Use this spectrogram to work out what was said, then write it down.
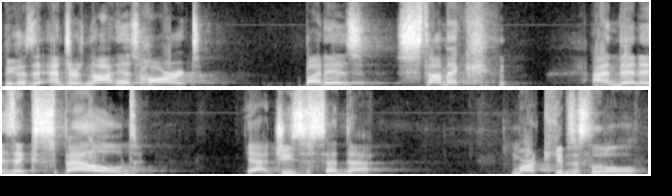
because it enters not his heart, but his stomach, and then is expelled. Yeah, Jesus said that. Mark gives us little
